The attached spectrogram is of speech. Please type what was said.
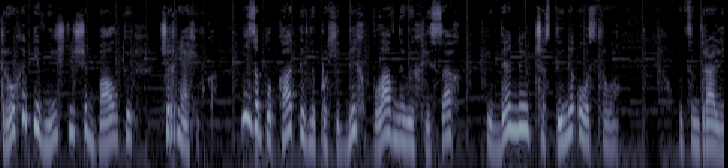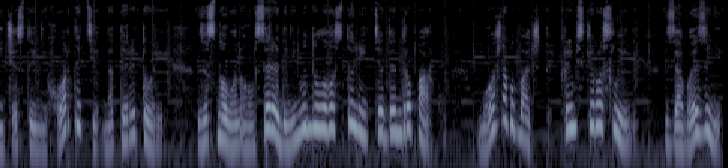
трохи північніше балки Черняхівка, і заблукати в непрохідних плавневих лісах південної частини острова. У центральній частині Хортиці на території, заснованого всередині минулого століття дендропарку, можна побачити кримські рослини, завезені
